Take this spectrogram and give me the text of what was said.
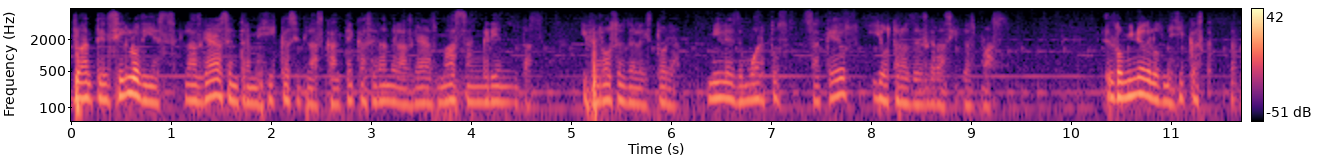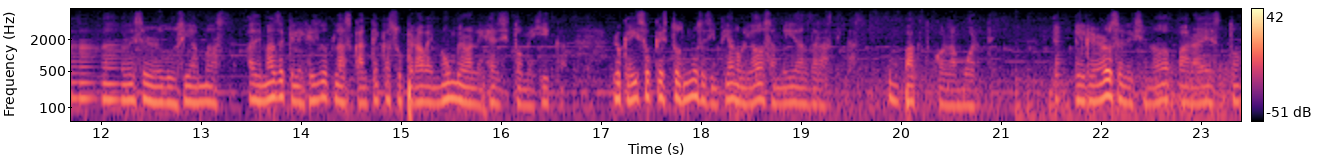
Durante el siglo X, las guerras entre mexicas y tlaxcaltecas eran de las guerras más sangrientas y feroces de la historia, miles de muertos, saqueos y otras desgracias más. El dominio de los mexicas cada vez se reducía más, además de que el ejército tlaxcalteca superaba en número al ejército mexica, lo que hizo que estos no se sintieran obligados a medidas drásticas, un pacto con la muerte. El guerrero seleccionado para esto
